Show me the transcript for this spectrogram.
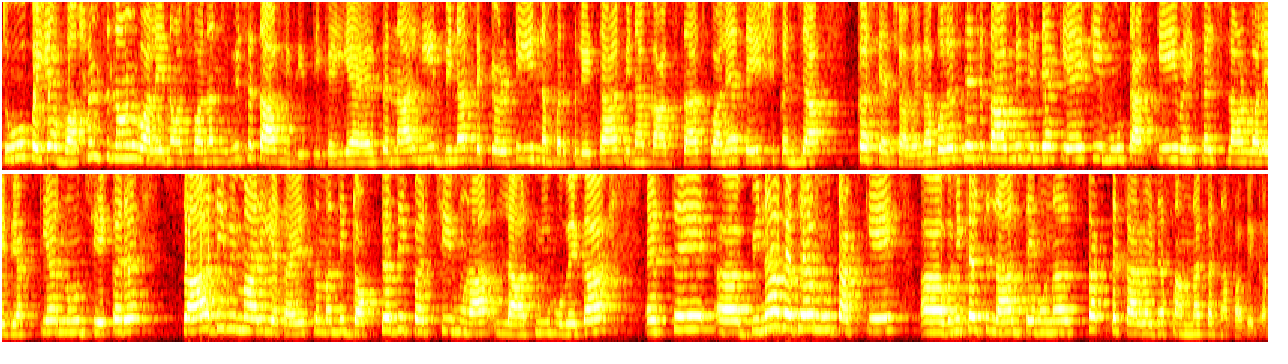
ਦੋ ਪਹੀਆ ਵਾਹਨ ਚਲਾਉਣ ਵਾਲੇ ਨੌਜਵਾਨਾਂ ਨੂੰ ਵੀ ਚੇਤਾਵਨੀ ਦਿੱਤੀ ਗਈ ਹੈ। ਇਸ ਦੇ ਨਾਲ ਹੀ ਬਿਨਾਂ ਸਿਕਿਉਰਿਟੀ ਨੰਬਰ ਪਲੇਟਾਂ, ਬਿਨਾਂ ਕਾਗਜ਼ਾਤ ਵਾਲਿਆਂ ਤੇ ਸ਼ਿਕੰਜਾ ਕੱਸਿਆ ਜਾਵੇਗਾ। ਪੁਲਿਸ ਨੇ ਚੇਤਾਵਨੀ ਦਿੰਦਿਆਂ ਕਿਹਾ ਹੈ ਕਿ ਮੂੰਹ ਟਾਕੇ ਵਹੀਕਲ ਚਲਾਉਣ ਵਾਲੇ ਵਿਅਕਤੀਆਂ ਨੂੰ ਜੇਕਰ ਸਾਹ ਦੀ ਬਿਮਾਰੀ ਹੈ ਤਾਂ ਇਸ ਸੰਬੰਧੀ ਡਾਕਟਰ ਦੀ ਪਰਚੀ ਹੋਣਾ ਲਾਜ਼ਮੀ ਹੋਵੇਗਾ। ਇਸ ਤੇ ਬਿਨਾਂ ਵਜ੍ਹਾ ਮੂੰਹ ਟੱਕ ਕੇ ਵਹੀਕਲ ਚਲਾਉਣ ਤੇ ਹੁਣ ਸਖਤ ਕਾਰਵਾਈ ਦਾ ਸਾਹਮਣਾ ਕਰਨਾ ਪਵੇਗਾ।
